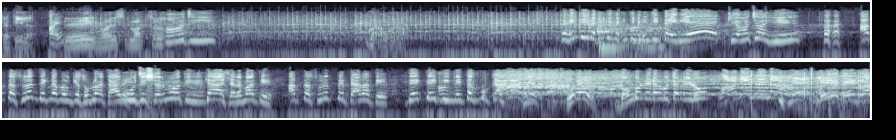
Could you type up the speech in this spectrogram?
షకీల హాజీ बहनजी बहनजी बहनजी बहनजी ठहरिए क्या चाहिए आपका सूरत देखना बोल के सोमला चाह रहे हैं। मुझे शर्म आती है क्या शर्म आते आपका सूरत पे प्यार आते देखते ही तीन नहीं तक वो कहाँ आते ఒరే దొంగొట్టేయడానికి వచ్చాడు రీడు లేపేంట్రా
